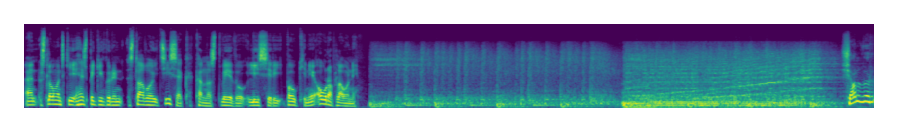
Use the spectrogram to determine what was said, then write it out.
en slóvenski hinsbyggingurinn Slavoj Zizek kannast við og lýsir í bókinni Órapláunni. Sjálfur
